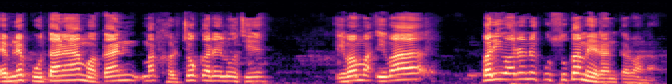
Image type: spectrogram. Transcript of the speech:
એમને પોતાના મકાનમાં ખર્ચો કરેલો છે. એવા એવા પરિવારોને શું કામ હેરાન કરવાના?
